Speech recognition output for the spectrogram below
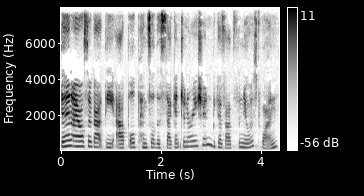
Then I also got the Apple Pencil the second generation because that's the newest one.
